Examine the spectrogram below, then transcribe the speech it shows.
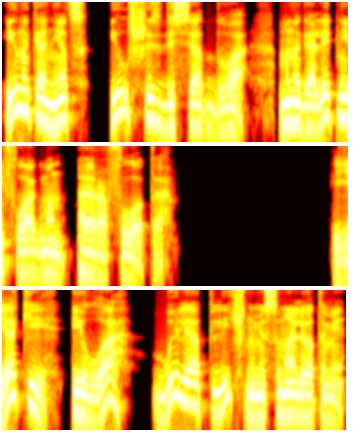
и, наконец, Ил-62, многолетний флагман аэрофлота. Яки и Ла были отличными самолетами,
